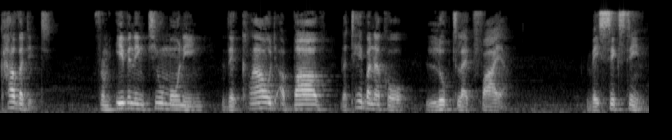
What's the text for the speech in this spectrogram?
covered it. From evening till morning, the cloud above the tabernacle looked like fire. Verse 16.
